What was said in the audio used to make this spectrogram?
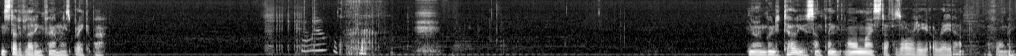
Instead of letting families break apart. You know, I'm going to tell you something. All my stuff is already arrayed up before me.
